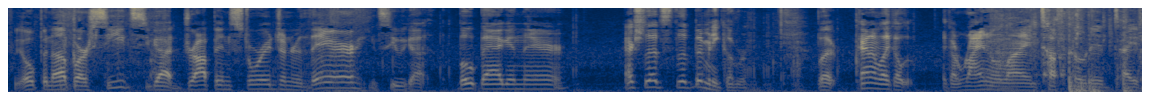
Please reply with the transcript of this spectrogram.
If we open up our seats, you got drop-in storage under there. You can see we got boat bag in there. Actually, that's the bimini cover, but kind of like a like a rhino line, tough coated type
